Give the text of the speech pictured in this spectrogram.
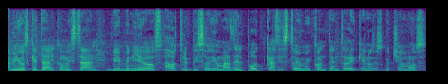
Amigos, ¿qué tal? ¿Cómo están? Bienvenidos a otro episodio más del podcast. Estoy muy contento de que nos escuchemos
